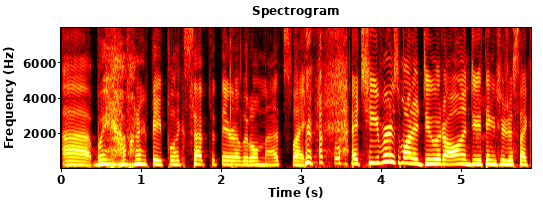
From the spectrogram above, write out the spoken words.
uh, we have on our people accept that they're a little nuts. Like achievers want to do it all and do things. You're just like,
